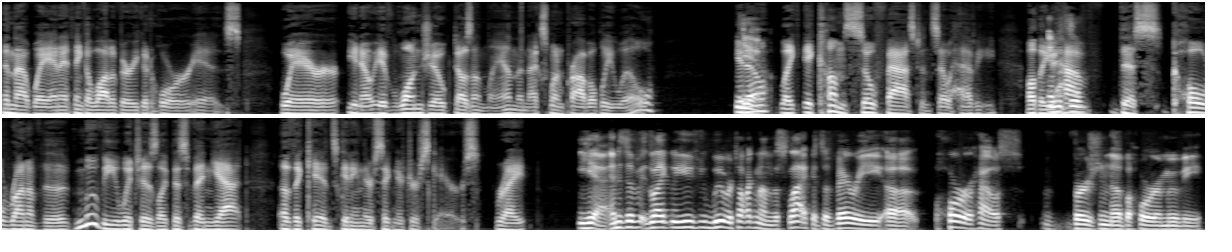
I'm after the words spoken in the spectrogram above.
in that way, and I think a lot of very good horror is where you know if one joke doesn't land, the next one probably will. You yeah. know, like it comes so fast and so heavy. Although you have a- this whole run of the movie, which is like this vignette of the kids getting their signature scares, right? Yeah, and it's a, like we, we were talking on the Slack. It's a very uh, horror house version of a horror movie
